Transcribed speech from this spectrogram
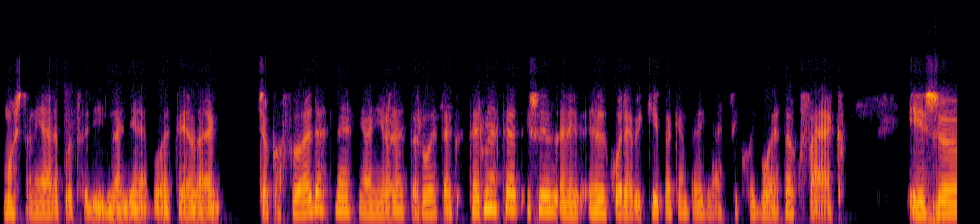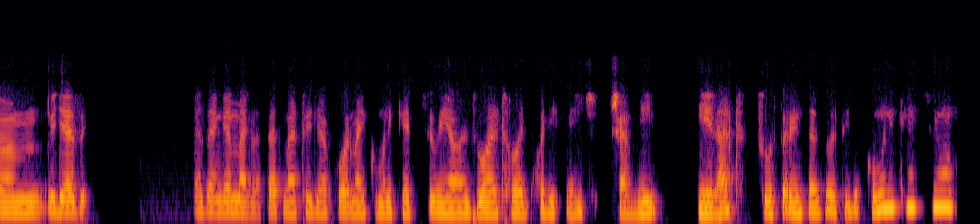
mostani állapot, hogy így nagyjából tényleg csak a földet látni, annyira letarolták a területet, és az elő, korábbi képeken pedig látszik, hogy voltak fák. És um, ugye ez, ez engem meglepett, mert ugye a kormány kommunikációja az volt, hogy, hogy itt nincs semmi élet, szó szerint ez volt így a kommunikáció.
